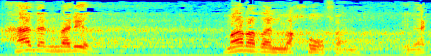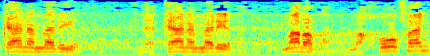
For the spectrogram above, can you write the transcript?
هذا المريض مرضا مخوفا إذا كان مريض إذا كان مريضا مرضا مخوفا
